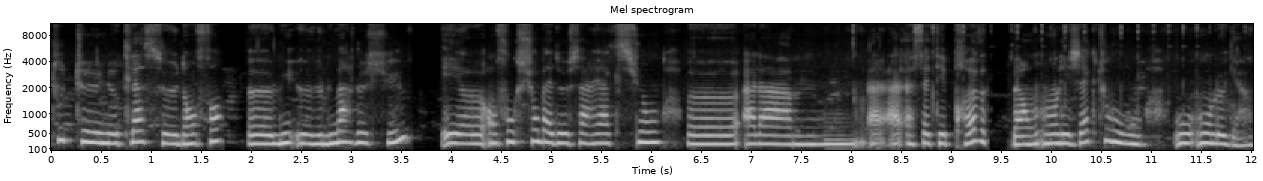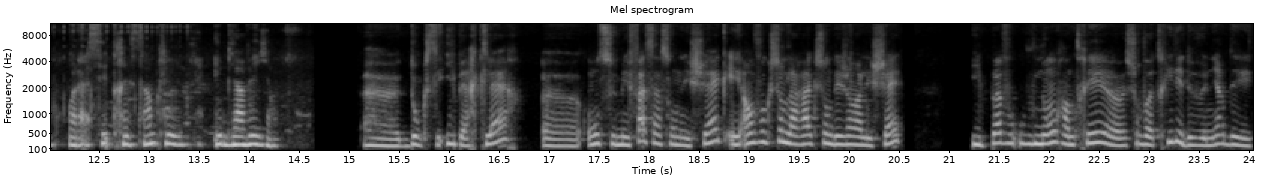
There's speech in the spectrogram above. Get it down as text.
toute une classe d'enfants lui, marche dessus. Et en fonction bah, de sa réaction à, la, à cette épreuve, bah, on, on l'éjecte ou, ou on le garde. Voilà, c'est très simple et, et bienveillant. Euh, donc, c'est hyper clair. Euh, on se met face à son échec et en fonction de la réaction des gens à l'échec, ils peuvent ou non rentrer euh, sur votre île et devenir des,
